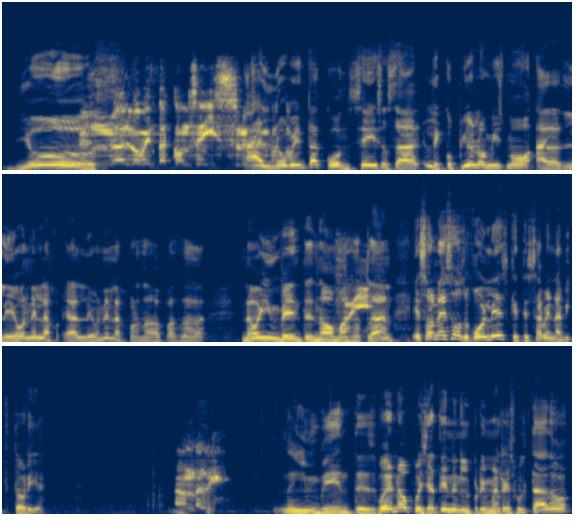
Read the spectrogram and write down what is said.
Dios. Al 90 con 6. Al 90 con 6, o sea, le copió lo mismo al León en la, al León en la jornada pasada. No inventes, no, Mazatlán. Eh, Son esos goles que te saben a victoria. Ándale. No inventes. Bueno, pues ya tienen el primer resultado.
